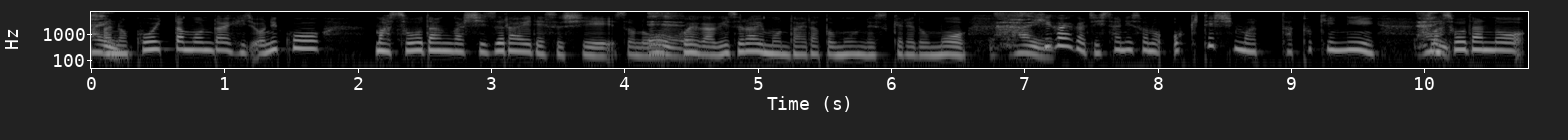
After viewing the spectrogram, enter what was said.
はい、あのこういった問題非常にこうまあ、相談がしづらいですしその声が上げづらい問題だと思うんですけれども、はい、被害が実際にその起きてしまった時に、はい、まあ、相談の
